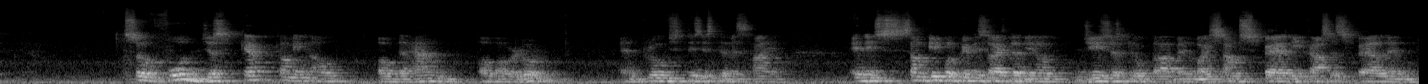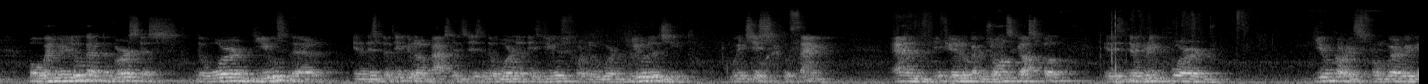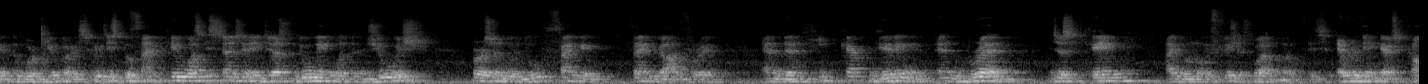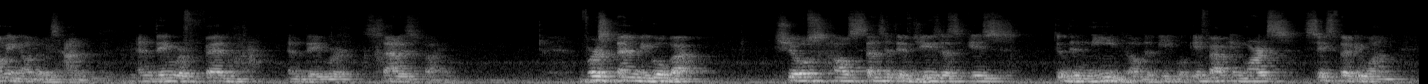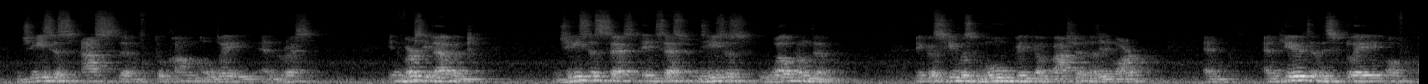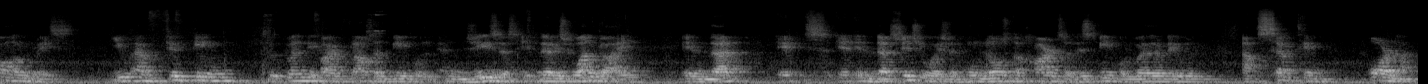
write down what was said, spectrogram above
So food just kept coming out of the hand of our Lord and proves this is the Messiah. And it's, some people criticize that, you know, Jesus looked up and by some spell, he cast a spell. And, but when we look at the verses, the word used there in this particular passage is the word that is used for the word eulogy, which is to thank. And if you look at John's Gospel, it is the Greek word Eucharist, from where we get the word Eucharist, which is to thank. He was essentially just doing what a Jewish person would do, thanking, thank God for it. And then he kept giving it, and bread just came. I don't know if fish as well, but everything kept coming out of his hand, and they were fed and they were satisfied. Verse 10, we go back, shows how sensitive Jesus is to the need of the people. In fact, in Mark 6:31, Jesus asked them to come away and rest. In verse 11, Jesus says, it says Jesus welcomed them because he was moved with compassion, as in Mark. And, and here's a display of common grace. You have 15 to 25,000 people, and Jesus, if there is one guy in that, in that situation who knows the hearts of his people, whether they will accept him or not,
